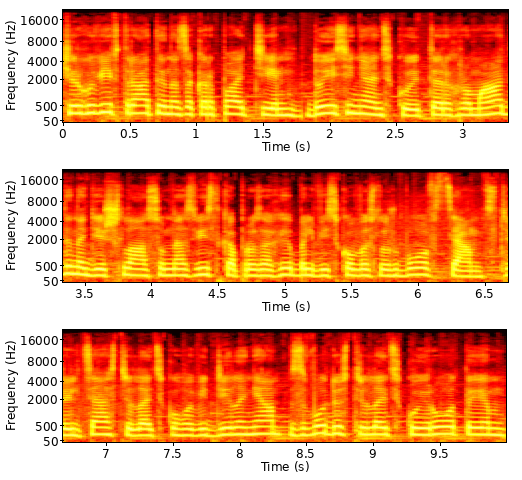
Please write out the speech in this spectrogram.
Чергові втрати на Закарпатті до Ясінянської тергромади надійшла сумна звістка про загибель військовослужбовця, стрільця стрілецького відділення, зводу стрілецької роти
